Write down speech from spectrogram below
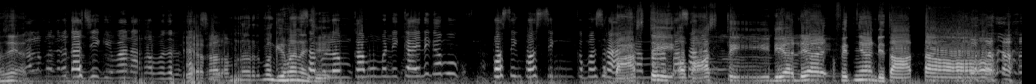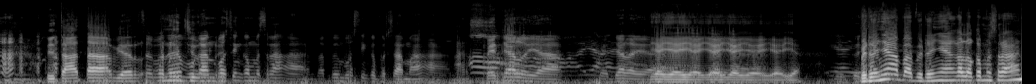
Maksudnya Kalau menurut Aji gimana? Kalau menurut ya, Aji. Ya kalau menurutmu gimana, sih Sebelum kamu menikah ini kamu posting-posting kemesraan pasti, sama pasangan. Oh, pasti, dia dia fitnya ditata. ditata biar Sebenarnya menuju. bukan posting kemesraan, tapi posting kebersamaan. Oh. Beda loh ya. Oh, ya, ya. Beda lah ya. Ya ya ya ya ya ya ya ya. Gitu. Bedanya apa? Bedanya kalau kemesraan?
